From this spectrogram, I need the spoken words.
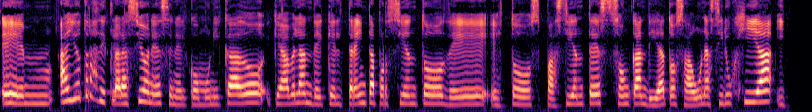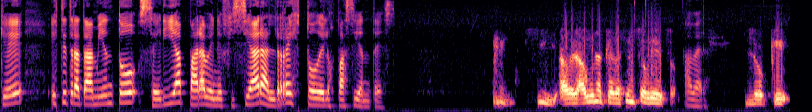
Em, hay otras declaraciones en el comunicado que hablan de que el 30% de estos pacientes son candidatos a una cirugía y que este tratamiento sería para beneficiar al resto de los pacientes. Sí, a ver, hago una aclaración sobre eso. A ver lo que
